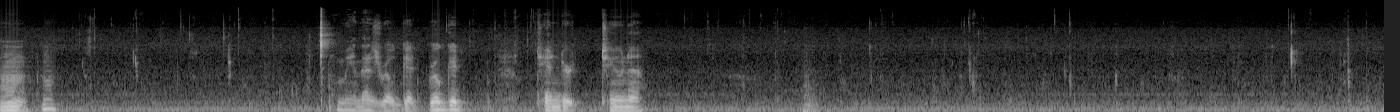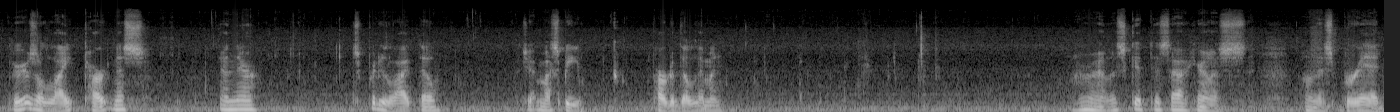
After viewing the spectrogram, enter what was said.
Mm hmm Man, that is real good. Real good tender tuna. There is a light tartness in there. It's pretty light though. It must be part of the lemon. All right, let's get this out here on this, on this bread.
